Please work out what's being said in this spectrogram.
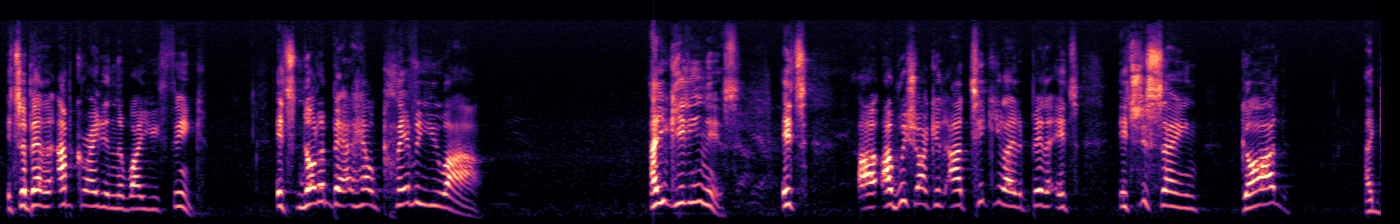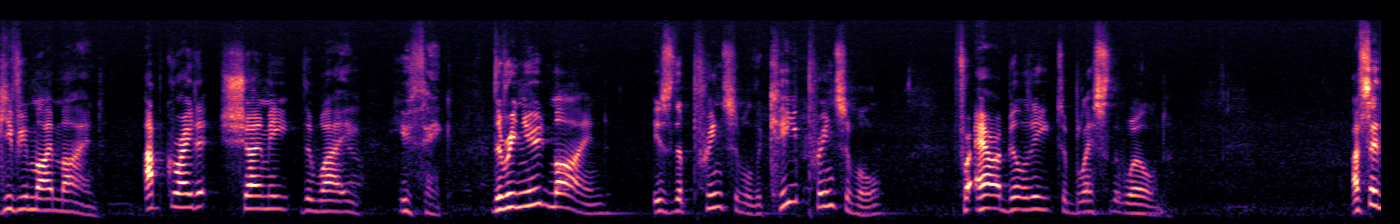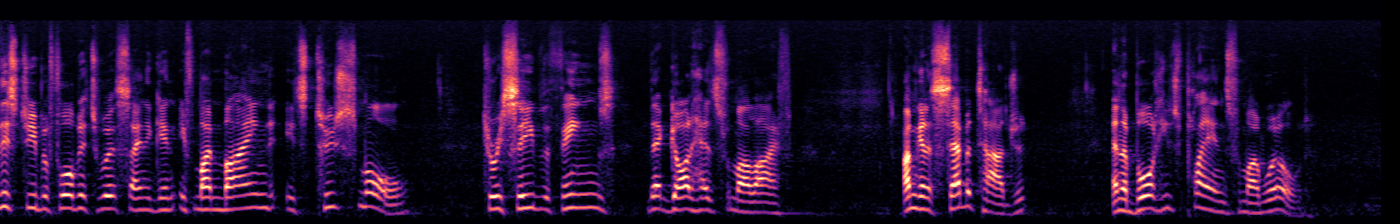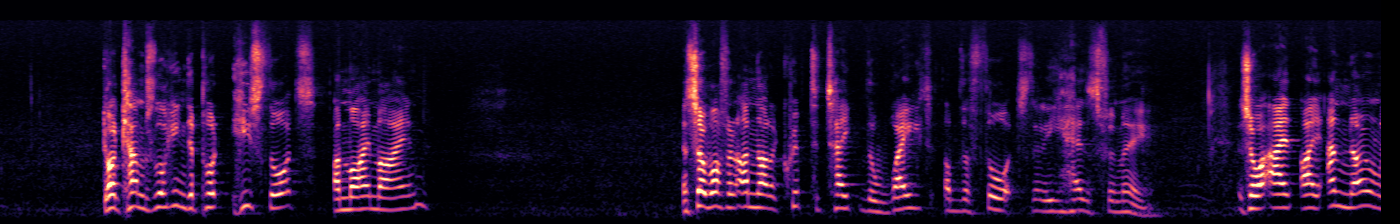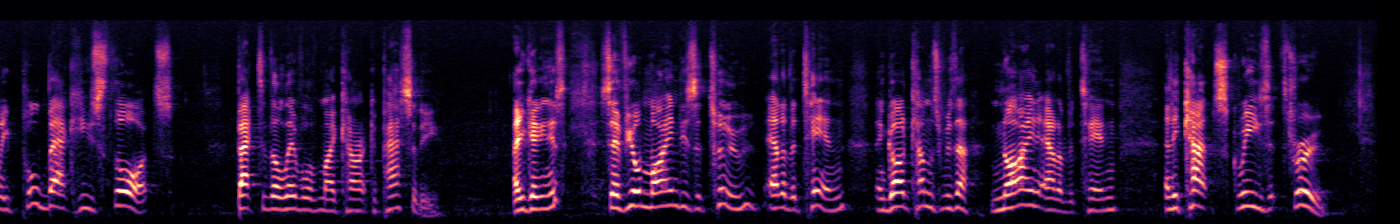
it's about an upgrade in the way you think. It's not about how clever you are. Are you getting this? It's, I, I wish I could articulate it better. It's, it's just saying, God, I give you my mind. Upgrade it, show me the way you think. The renewed mind is the principle, the key principle for our ability to bless the world. I've said this to you before, but it's worth saying again. If my mind is too small to receive the things that God has for my life, I'm going to sabotage it and abort His plans for my world. God comes looking to put His thoughts on my mind. And so often I'm not equipped to take the weight of the thoughts that He has for me. So I, I unknowingly pull back His thoughts back to the level of my current capacity. Are you getting this? So if your mind is a 2 out of a 10 and God comes with a 9 out of a 10 and he can't squeeze it through.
